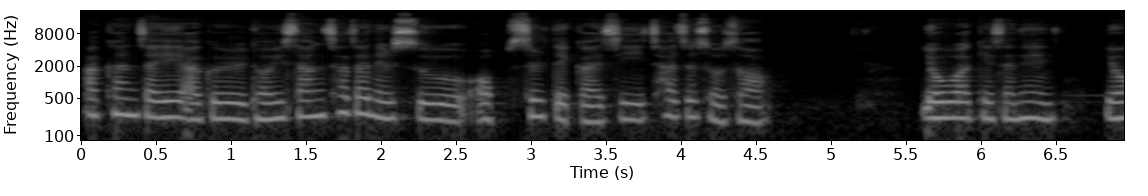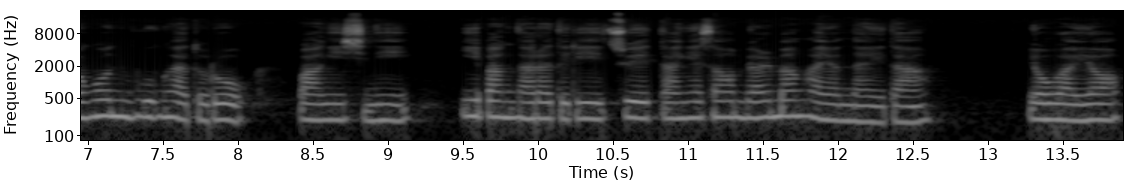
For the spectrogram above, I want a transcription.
악한 자의 악을 더 이상 찾아낼 수 없을 때까지 찾으소서. 여호와께서는 영원 무궁하도록 왕이시니 이방 나라들이 주의 땅에서 멸망하였나이다. 여호와여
